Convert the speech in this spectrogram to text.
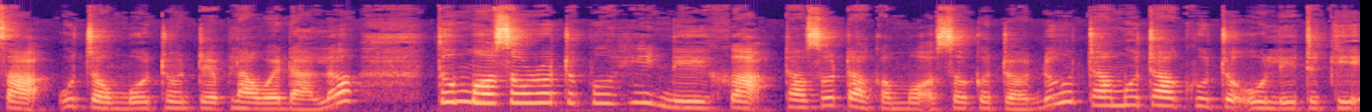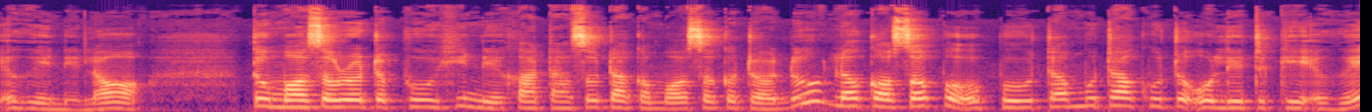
ဆာဥကြုံမိုထွန်တေဖလာဝဲတာလသူမောဆိုရတပူဟိနေခတာဆုတာကမောအစကတော်ဒူတမူတခုတိုအိုလေးတကေအငေနေလော တူမောဆိုရတဖူဟိနေခတာဆုတကမောစကတော်ဒူလောကဆောဖို့အပူတမူတခုတိုလီတကေအရေ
